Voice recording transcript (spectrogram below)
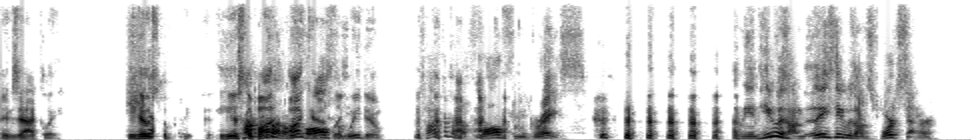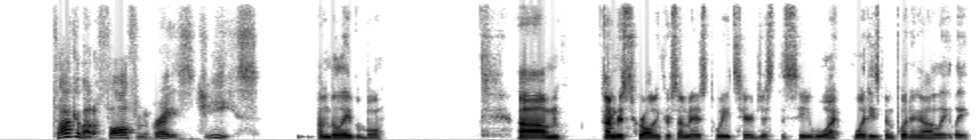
exactly. He hosts the he hosts the podcast like we do. Talk about a fall from grace. I mean, he was on at least he was on Sports Center. Talk about a fall from grace. Jeez. Unbelievable. Um, I'm just scrolling through some of his tweets here just to see what what he's been putting out lately.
